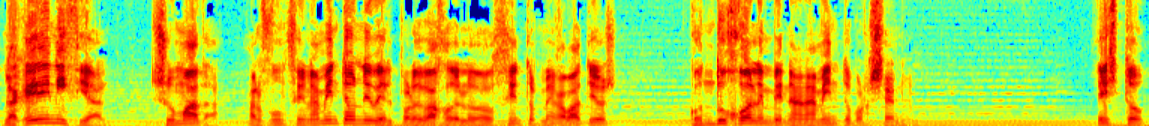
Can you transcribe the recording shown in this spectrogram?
La caída inicial, sumada al funcionamiento a un nivel por debajo de los 200 megavatios, condujo al envenenamiento por xenón. Esto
